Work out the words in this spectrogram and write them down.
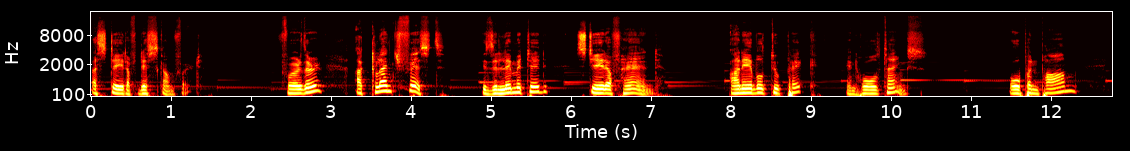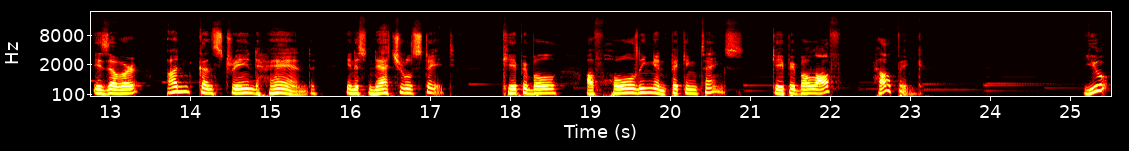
a state of discomfort. Further, a clenched fist is a limited state of hand, unable to pick and hold things. Open palm is our unconstrained hand in its natural state, capable of holding and picking things, capable of helping. You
